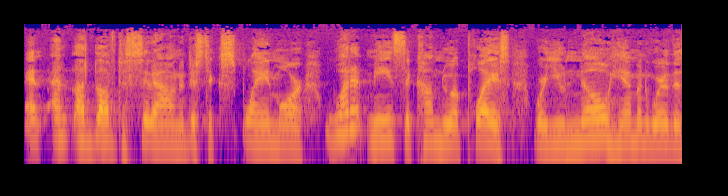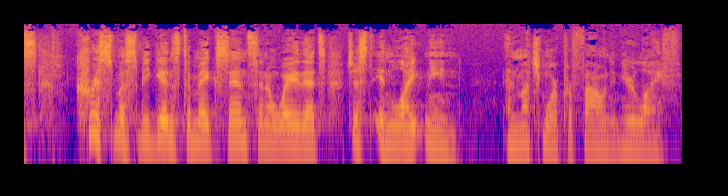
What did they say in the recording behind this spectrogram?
And, and I'd love to sit down and just explain more what it means to come to a place where you know Him and where this Christmas begins to make sense in a way that's just enlightening and much more profound in your life.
